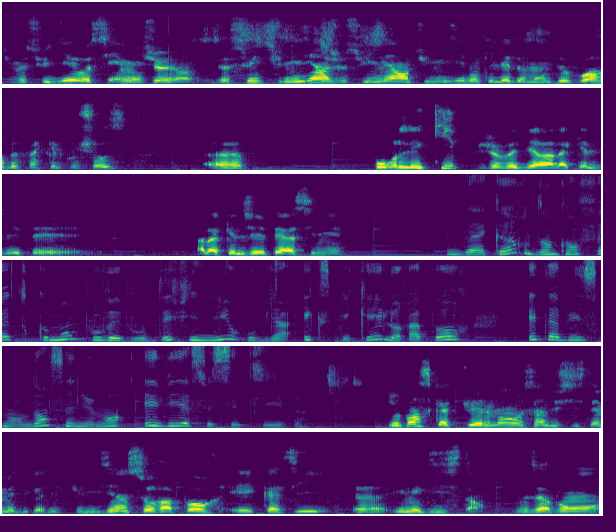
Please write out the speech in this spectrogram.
Je me suis dit aussi, mais je, je suis tunisien, je suis né en Tunisie, donc il est de mon devoir de faire quelque chose euh, pour l'équipe, je veux dire, à laquelle j'ai été, à laquelle j'ai été assigné. D'accord, donc en fait, comment pouvez-vous définir ou bien expliquer le rapport établissement d'enseignement et vie associative? Je pense qu'actuellement, au sein du système éducatif tunisien, ce rapport est quasi euh, inexistant. Nous avons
